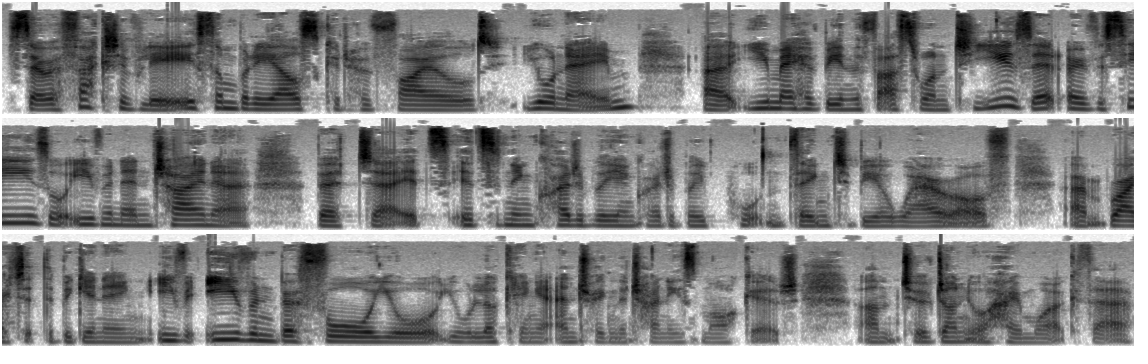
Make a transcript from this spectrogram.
So effectively, somebody else could have filed your name. Uh, you may have been the first one to use it overseas or even in China, but uh, it's it's an incredibly, incredibly important thing to be aware of um, right at the beginning, even even before you're you're looking at entering the Chinese market, um, to have done your homework there.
